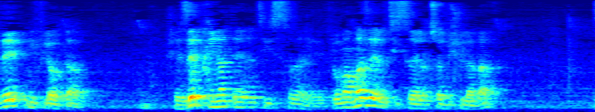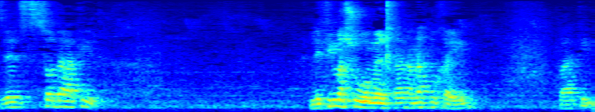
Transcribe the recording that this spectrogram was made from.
ונפלאותיו. שזה בחינת ארץ ישראל. כלומר, מה זה ארץ ישראל עכשיו בשביל הרב? זה סוד העתיד. לפי מה שהוא אומר כאן, אנחנו חיים בעתיד.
